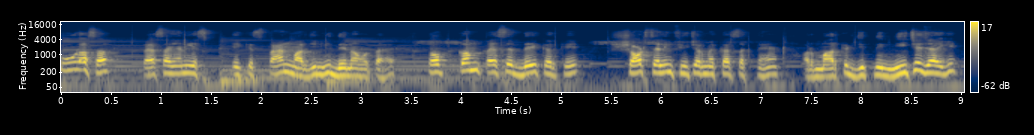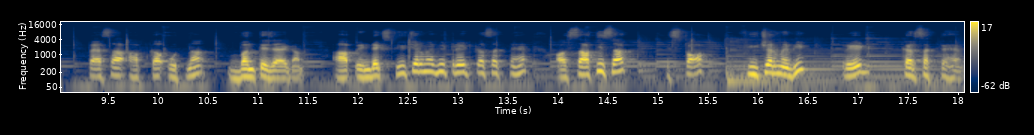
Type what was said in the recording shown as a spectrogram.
थोड़ा सा पैसा यानी एक स्पैन मार्जिन ही देना होता है। तो आप कम पैसे दे करके शॉर्ट सेलिंग फ्यूचर में कर सकते हैं और मार्केट जितनी नीचे जाएगी पैसा आपका उतना बनते जाएगा। आप इंडेक्स फ्यूचर में भी ट्रेड कर सकते हैं और साथ ही साथ स्टॉक फ्यूचर में भी ट्रेड कर सकते हैं।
